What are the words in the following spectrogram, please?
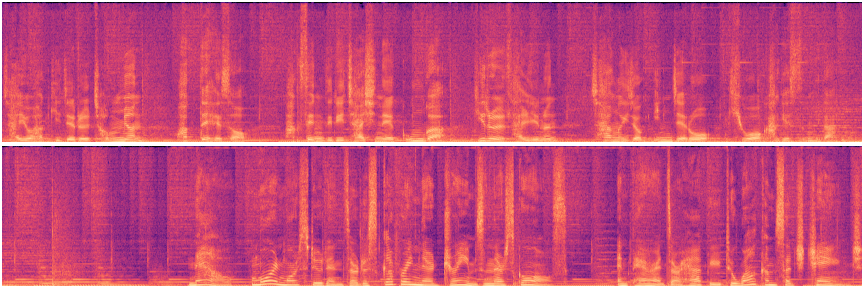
자유학기제를 전면 확대해서 학생들이 자신의 꿈과 끼를 살리는 창의적 인재로 키워가겠습니다. Now, more and more students are discovering their dreams in their schools, and parents are happy to welcome such change.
